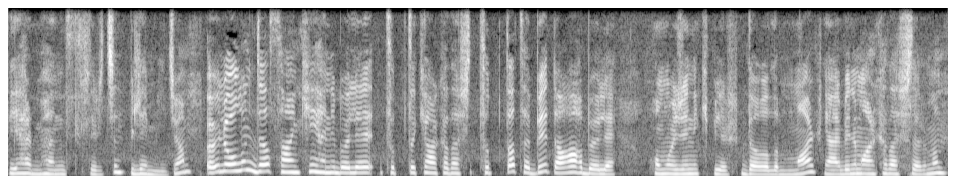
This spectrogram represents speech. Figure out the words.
Diğer mühendislikler için bilemeyeceğim. Öyle olunca sanki hani böyle tıptaki arkadaş tıpta tabii daha böyle homojenik bir dağılım var. Yani benim arkadaşlarımın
